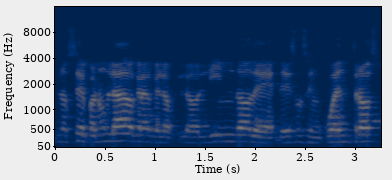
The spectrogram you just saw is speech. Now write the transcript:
no sé, por un lado creo que lo, lindo de, de esos encuentros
